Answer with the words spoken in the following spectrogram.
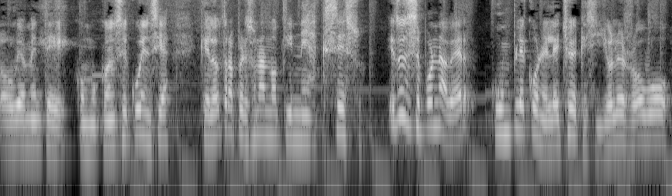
obviamente como consecuencia que la otra persona no tiene acceso. Entonces se pone a ver, cumple con el hecho de que si yo le robo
